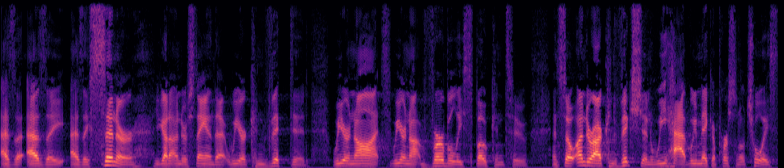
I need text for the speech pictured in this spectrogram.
as, a, as, a, as a sinner, you got to understand that we are convicted. We are not, we are not verbally spoken to. And so under our conviction, we have we make a personal choice.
